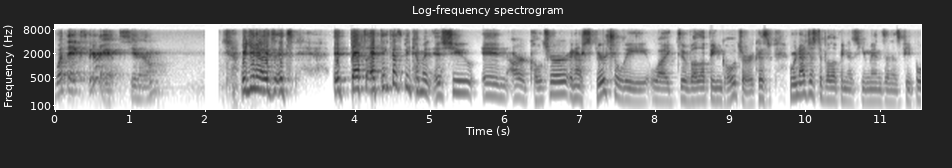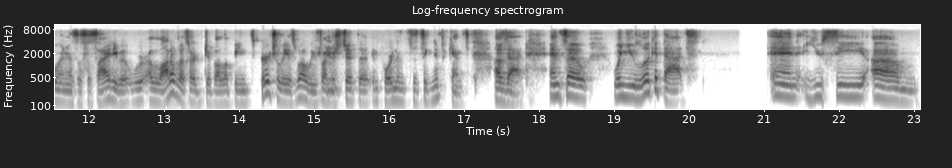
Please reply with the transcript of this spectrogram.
what they experience, you know. Well, you know, it's it's it that's i think that's become an issue in our culture in our spiritually like developing culture because we're not just developing as humans and as people and as a society but we're a lot of us are developing spiritually as well. We've mm-hmm. understood the importance and significance of that. And so when you look at that and you see um,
